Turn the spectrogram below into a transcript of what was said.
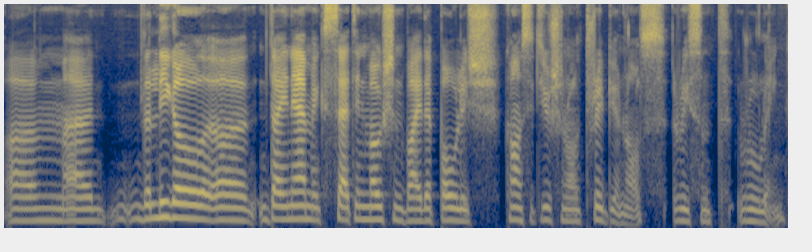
Um, uh, the legal uh, dynamics set in motion by the Polish Constitutional Tribunal's recent ruling.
